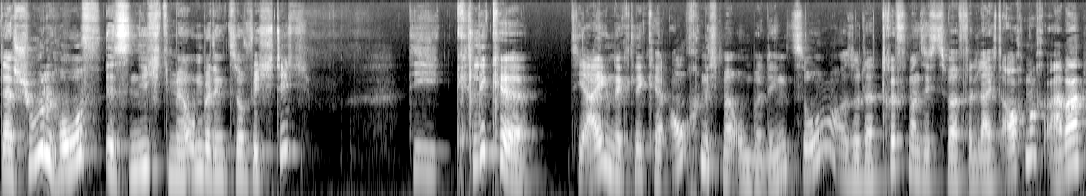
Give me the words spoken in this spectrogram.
der Schulhof ist nicht mehr unbedingt so wichtig. Die Clique, die eigene Clique auch nicht mehr unbedingt so. Also da trifft man sich zwar vielleicht auch noch, aber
